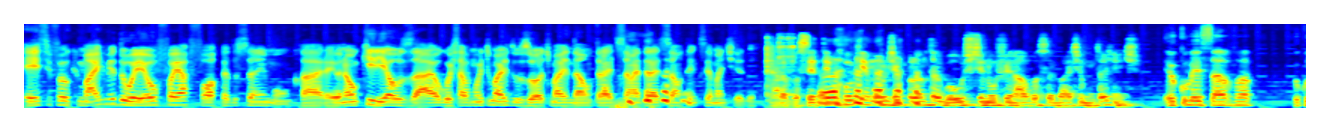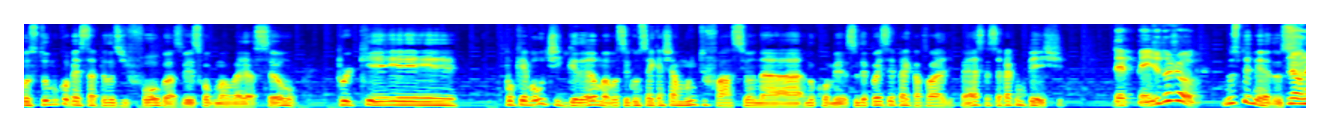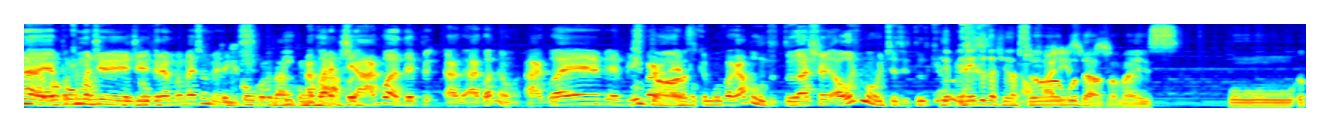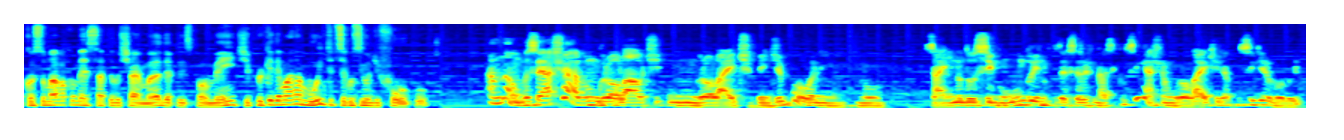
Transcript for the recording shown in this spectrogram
Esse foi o que mais me doeu, foi a foca do Moon, cara. Eu não queria usar, eu gostava muito mais dos outros, mas não, tradição é tradição, tem que ser mantida. Cara, você tem um Pokémon de planta Ghost no final, você bate muita gente. Eu começava. Eu costumo começar pelos de fogo, às vezes com alguma variação, porque. Pokémon de grama você consegue achar muito fácil na, no começo. Depois você pega a vara de pesca, você pega um peixe. Depende do jogo. Nos primeiros. Não, não, É, é Pokémon de, de grama mais ou menos. Tem que concordar com o Agora, Rafa. de água, a- água não. Água é, é bicho Então, vaga- é Pokémon vagabundo. Tu acha aos montes e tudo que é lugar. Dependendo da geração, Não eu isso, mudava, isso. mas. O... Eu costumava começar pelo Charmander, principalmente, porque demora muito pra você conseguir um de fogo. Ah, não, você achava um Growlite, um Growlite bem de boa ali no. Saindo do segundo e indo pro terceiro ginásio, você conseguia achar um Growlite e já conseguia evoluir.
